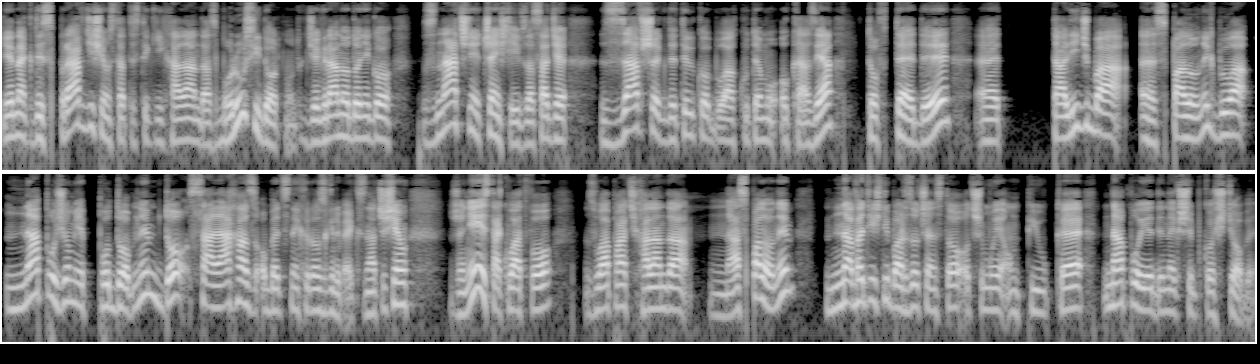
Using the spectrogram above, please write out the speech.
Jednak gdy sprawdzi się statystyki Halanda z Borussii Dortmund, gdzie grano do niego znacznie częściej, w zasadzie zawsze, gdy tylko była ku temu okazja, to wtedy e, ta liczba e, spalonych była na poziomie podobnym do Salaha z obecnych rozgrywek. Znaczy się, że nie jest tak łatwo złapać Halanda na spalonym, nawet jeśli bardzo często otrzymuje on piłkę na pojedynek szybkościowy.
